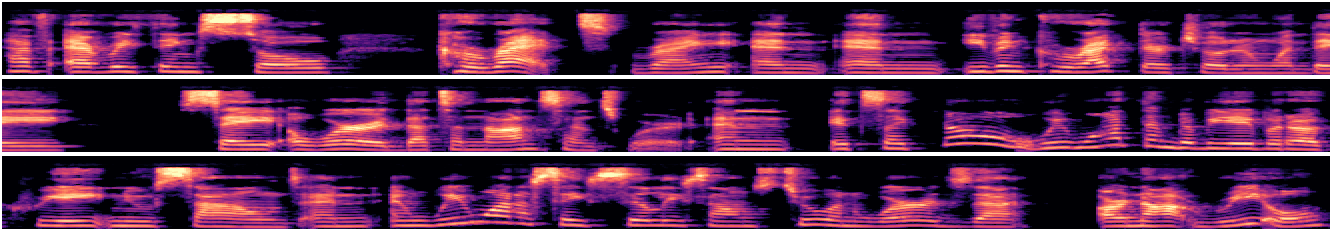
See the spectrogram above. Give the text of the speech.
have everything so correct, right? And, and even correct their children when they say a word that's a nonsense word and it's like no we want them to be able to create new sounds and and we want to say silly sounds too and words that are not real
